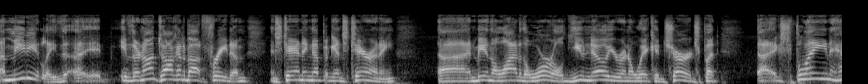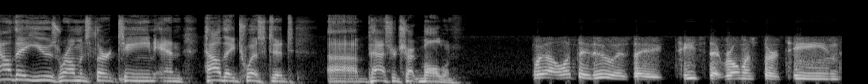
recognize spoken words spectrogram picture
immediately, uh, if they're not talking about freedom and standing up against tyranny, uh, and being the light of the world, you know you're in a wicked church. But uh, explain how they use Romans 13 and how they twist it, uh, Pastor Chuck Baldwin. Well, what they do is they teach that Romans 13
